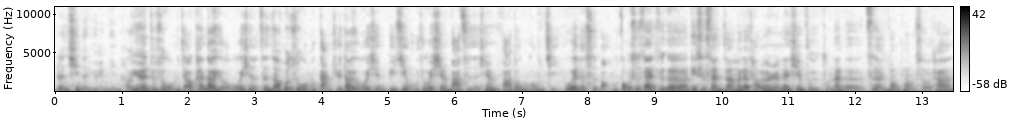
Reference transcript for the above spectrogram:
人性的原因。好，因为就是我们只要看到有危险的征兆，或者是我们感觉到有危险逼近，我们就会先发制人，先发动攻击，为的是保护。霍布斯在这个第十三章，他在讨论人类幸福与苦难的自然状况的时候，他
